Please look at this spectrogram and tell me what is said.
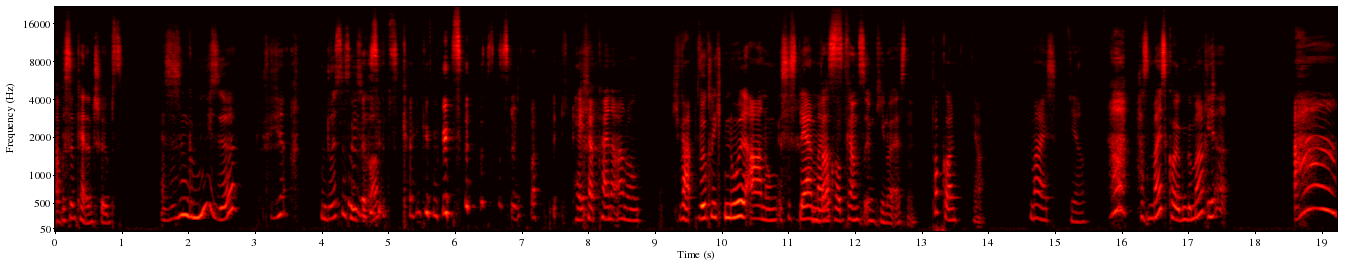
Aber es sind keine Chips. Es ist ein Gemüse. Ja. Und du isst es nicht so Das oft. ist kein Gemüse. Das ist rückwärtig. Hey, ich habe keine Ahnung. Ich war wirklich null Ahnung. Es ist leer in meinem Was Kopf. kannst du im Kino essen? Popcorn. Ja. Mais. Ja. Hast du Maiskolben gemacht? Ja. Ah.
